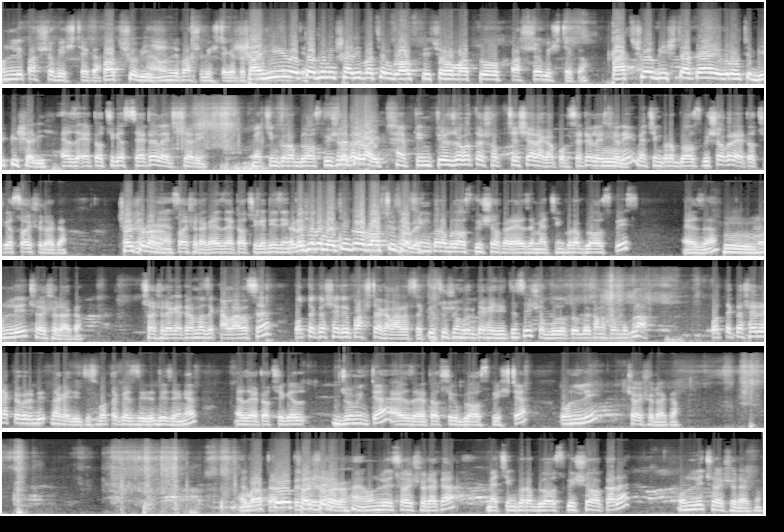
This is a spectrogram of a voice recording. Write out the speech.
অনলি পাঁচশো বিশ টাকা। পাঁচশো বিশ। হ্যাঁ অনলি পাঁচশো বিশ টাকা। শাহির অত্যাধুনিক শাড়ি পাচ্ছেন ব্লাউজ পিস সহ মাত্র পাঁচশো বিশ টাকা। পাঁচশো বিশ টাকা এগুলো হচ্ছে বিপি শাড়ি। এটা হচ্ছে কি স্যাটেলাইট শাড়ি। ম্যাচিং করা ব্লাউজ পিস Satellite? হ্যাঁ প্রিন্টের জগতে সবচেয়ে সেরা কাপড়। স্যাটেলাইট শাড়ি ম্যাচিং করা ব্লাউজ পিস এটা হচ্ছে কি ছয়শো টাকা। ছয়শো টাকা। হ্যাঁ ছয়শো টাকা। এটা হচ্ছে ডিজাইন এটার সাথে ম্যাচিং করা ব্লাউজ পিস হবে? ম্যাচিং করা ব্লাউজ পিস সহকারে এজ এ ম্যাচিং করা ব্লাউজ পিস এজ এ অনলি 600 টাকা। 600 টাকা এটার মাঝে কালার আছে। প্রত্যেকটা শাড়ির পাঁচটা কালার আছে। কিছু সংখ্যক দেখাই দিতেছি সবগুলো তো দেখানো সম্ভব না। প্রত্যেকটা শাড়ির একটা করে দেখাই দিতেছি প্রত্যেকটা ডিজাইনের এজ এটা হচ্ছে কি জমিনটা এজ এটা হচ্ছে ব্লাউজ পিসটা অনলি 600 টাকা। মাত্র 600 টাকা। হ্যাঁ অনলি 600 টাকা। ম্যাচিং করা ব্লাউজ পিস সহকারে অনলি 600 টাকা।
